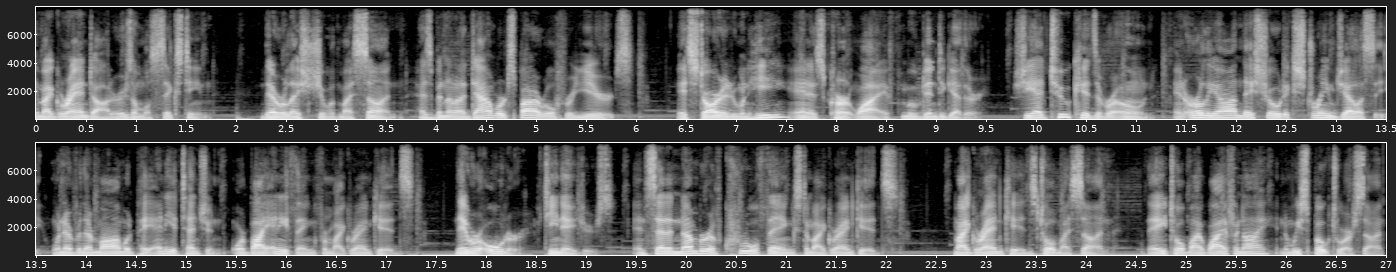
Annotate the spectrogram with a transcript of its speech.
and my granddaughter is almost 16. Their relationship with my son has been on a downward spiral for years. It started when he and his current wife moved in together. She had two kids of her own, and early on they showed extreme jealousy whenever their mom would pay any attention or buy anything for my grandkids. They were older, teenagers, and said a number of cruel things to my grandkids. My grandkids told my son. They told my wife and I, and we spoke to our son.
